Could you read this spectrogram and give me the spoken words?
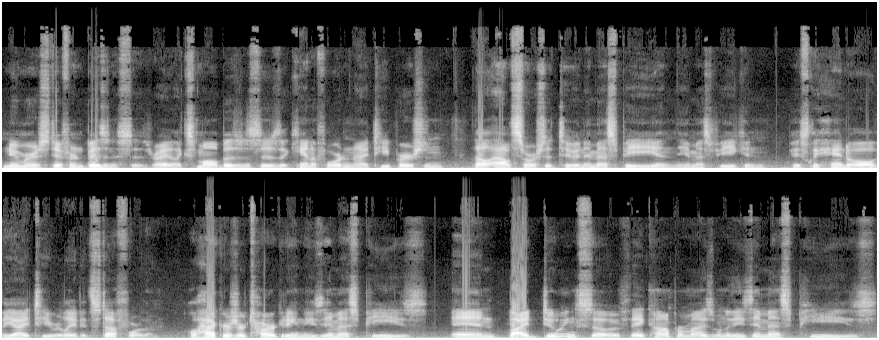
numerous different businesses, right? Like small businesses that can't afford an IT person, they'll outsource it to an MSP, and the MSP can basically handle all the IT related stuff for them. Well, hackers are targeting these MSPs, and by doing so, if they compromise one of these MSPs,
